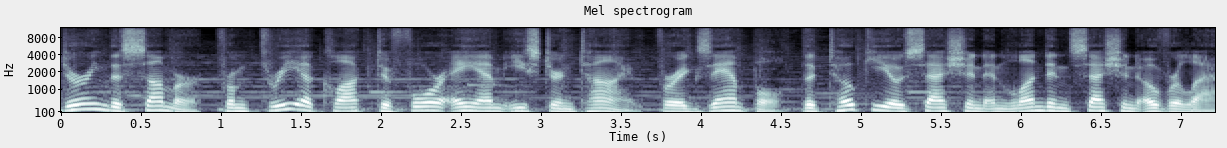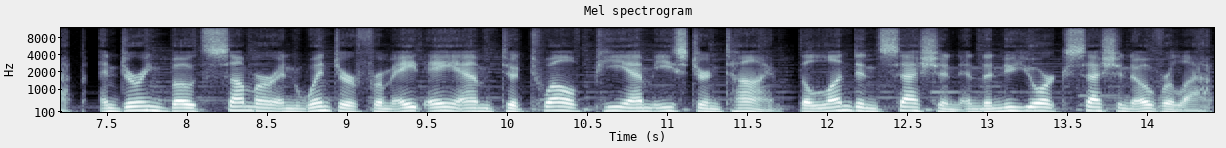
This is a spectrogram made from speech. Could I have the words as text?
During the summer, from 3 o'clock to 4 am Eastern Time, for example, the Tokyo session and London session overlap, and during both summer and winter from 8 am to 12 pm Eastern Time, the London session and the New York session overlap.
